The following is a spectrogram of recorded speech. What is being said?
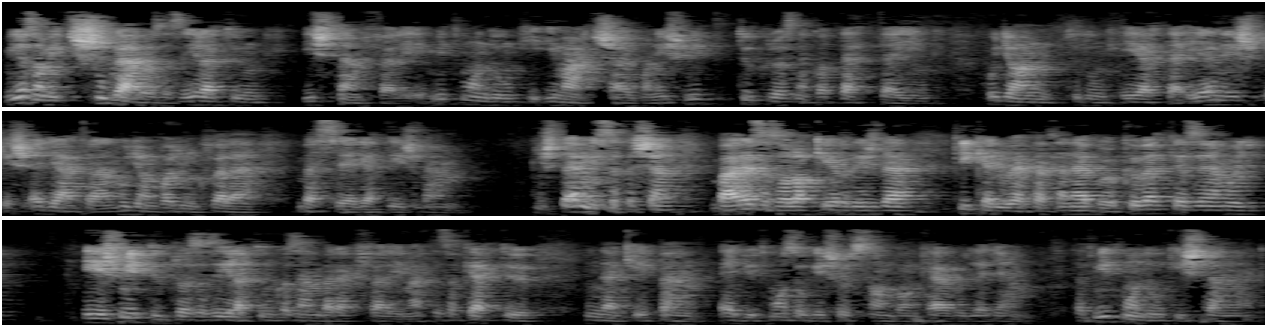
Mi az, amit sugároz az életünk Isten felé? Mit mondunk ki imádságban, és mit tükröznek a tetteink? Hogyan tudunk érte élni, és, és egyáltalán hogyan vagyunk vele beszélgetésben? És természetesen, bár ez az alapkérdés, de kikerülhetetlen ebből következően, hogy és mit tükröz az életünk az emberek felé, mert ez a kettő mindenképpen együtt mozog és összhangban kell, hogy legyen. Tehát mit mondunk Istennek?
